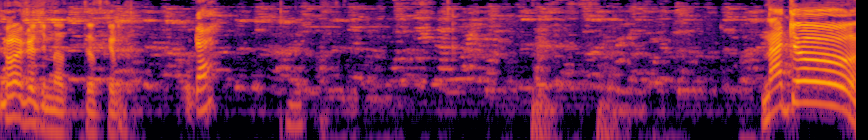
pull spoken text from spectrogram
तेव्हा कशी नाच त्याचकडे. कुठं? नाचो.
